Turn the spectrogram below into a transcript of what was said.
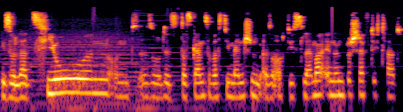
Isolation und äh, so das, das Ganze, was die Menschen, also auch die SlammerInnen beschäftigt hat.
